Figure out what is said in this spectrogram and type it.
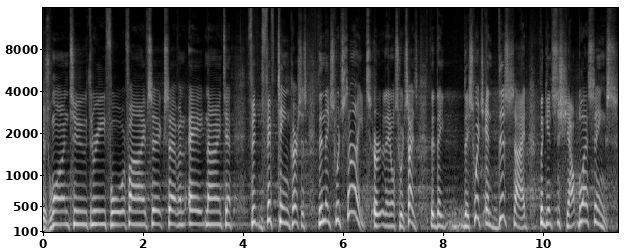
is 1, 2, 3, 4, 5, 6, 7, 8, 9, 10, 15 curses. Then they switch sides, or they don't switch sides, they, they switch, and this side begins to shout blessings.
